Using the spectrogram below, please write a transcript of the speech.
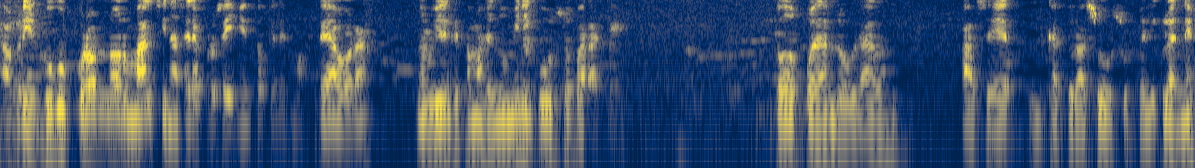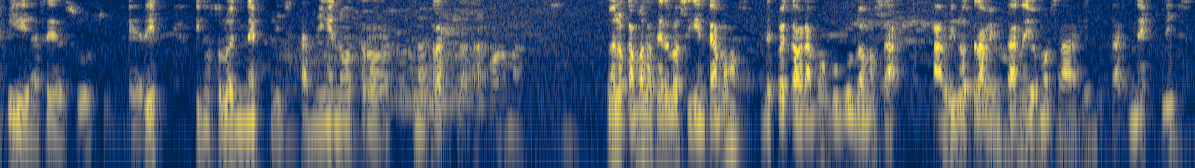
abrir Google Chrome normal sin hacer el procedimiento que les mostré ahora no olviden que estamos haciendo un mini curso para que todos puedan lograr hacer capturar su, su película en Netflix y hacer su, edit y no solo en Netflix también en otros en otras plataformas entonces lo que vamos a hacer es lo siguiente vamos después que abramos Google vamos a abrir otra ventana y vamos a ejecutar Netflix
